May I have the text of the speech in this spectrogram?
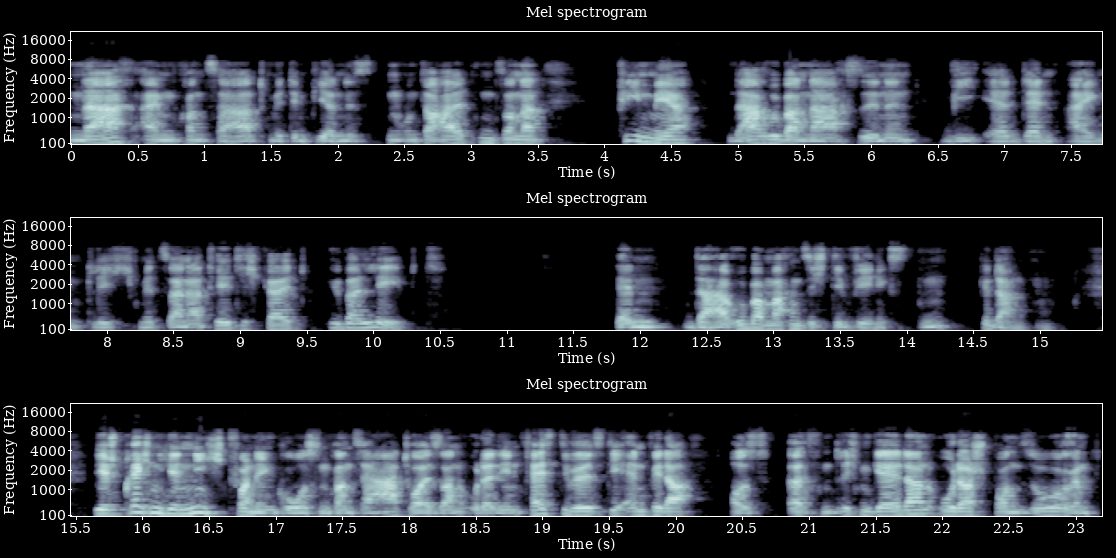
nach einem Konzert mit dem Pianisten unterhalten, sondern vielmehr darüber nachsinnen, wie er denn eigentlich mit seiner Tätigkeit überlebt denn darüber machen sich die wenigsten Gedanken. Wir sprechen hier nicht von den großen Konzerthäusern oder den Festivals, die entweder aus öffentlichen Geldern oder Sponsoren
